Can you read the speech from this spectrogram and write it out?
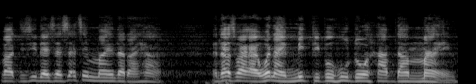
But you see, there's a certain mind that I have. And that's why I, when I meet people who don't have that mind,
